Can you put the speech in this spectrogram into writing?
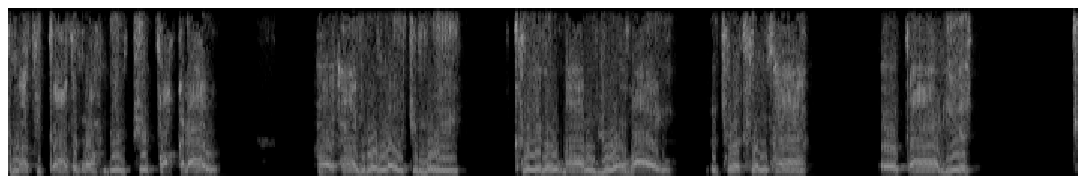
សមាជិកាទាំងអស់មានភាពកក់ក្ដៅហើយអាចរស់នៅជាមួយគ្នានឹងបានយូរអង្វែង ដូច្នេះខ្ញុំថាការលាឈ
